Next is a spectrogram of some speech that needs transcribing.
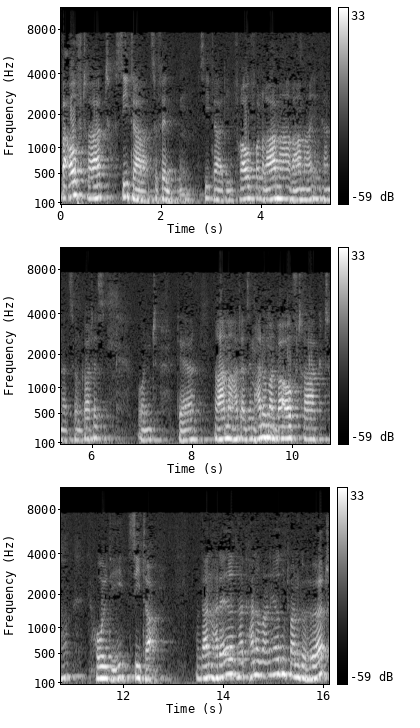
beauftragt, Sita zu finden. Sita, die Frau von Rama, Rama, Inkarnation Gottes. Und der Rama hat also im Hanuman beauftragt, hol die Sita. Und dann hat, er, hat Hanuman irgendwann gehört,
